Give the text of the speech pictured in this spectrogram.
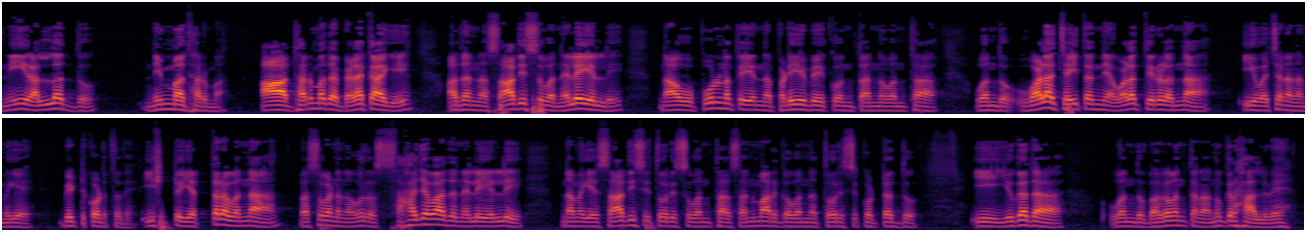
ನೀರಲ್ಲದ್ದು ನಿಮ್ಮ ಧರ್ಮ. ಆ ಧರ್ಮದ ಬೆಳಕಾಗಿ ಅದನ್ನು ಸಾಧಿಸುವ ನೆಲೆಯಲ್ಲಿ ನಾವು ಪೂರ್ಣತೆಯನ್ನು ಪಡೆಯಬೇಕು ಅಂತ ಅನ್ನುವಂಥ ಒಂದು ಒಳ ಚೈತನ್ಯ, ಒಳ ತಿರುಳನ್ನು ಈ ವಚನ ನಮಗೆ ಬಿಟ್ಟುಕೊಡ್ತದೆ. ಇಷ್ಟು ಎತ್ತರವನ್ನು ಬಸವಣ್ಣನವರು ಸಹಜವಾದ ನೆಲೆಯಲ್ಲಿ ನಮಗೆ ಸಾಧಿಸಿ ತೋರಿಸುವಂಥ ಸನ್ಮಾರ್ಗವನ್ನು ತೋರಿಸಿಕೊಟ್ಟದ್ದು ಈ ಯುಗದ ಒಂದು ಭಗವಂತನ ಅನುಗ್ರಹ ಅಲ್ವೇ?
